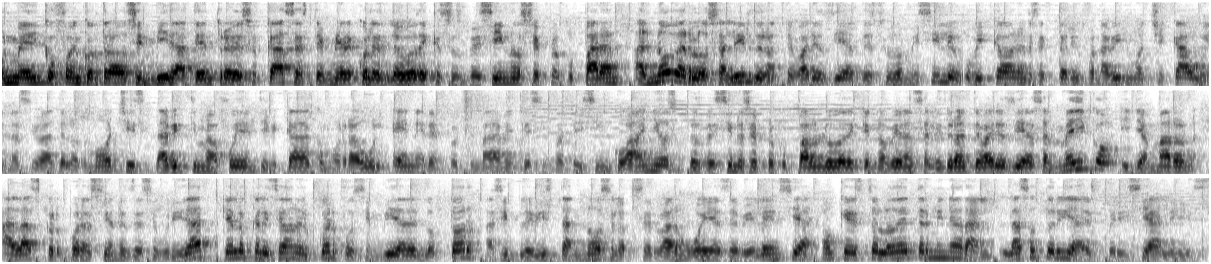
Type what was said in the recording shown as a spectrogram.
Un médico fue encontrado sin vida dentro de su casa este miércoles luego de que sus vecinos se preocuparan al no verlo salir durante varios días de su domicilio ubicado en el sector Infonavit Mochicawi en la ciudad de Los Mochis. La víctima fue identificada como Raúl N de aproximadamente 55 años. Los vecinos se preocuparon luego de que no vieran salir durante varios días al médico y llamaron a las corporaciones de seguridad que localizaron el cuerpo sin vida del doctor. A simple vista no se le observaron huellas de violencia, aunque esto lo determinarán las autoridades periciales.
